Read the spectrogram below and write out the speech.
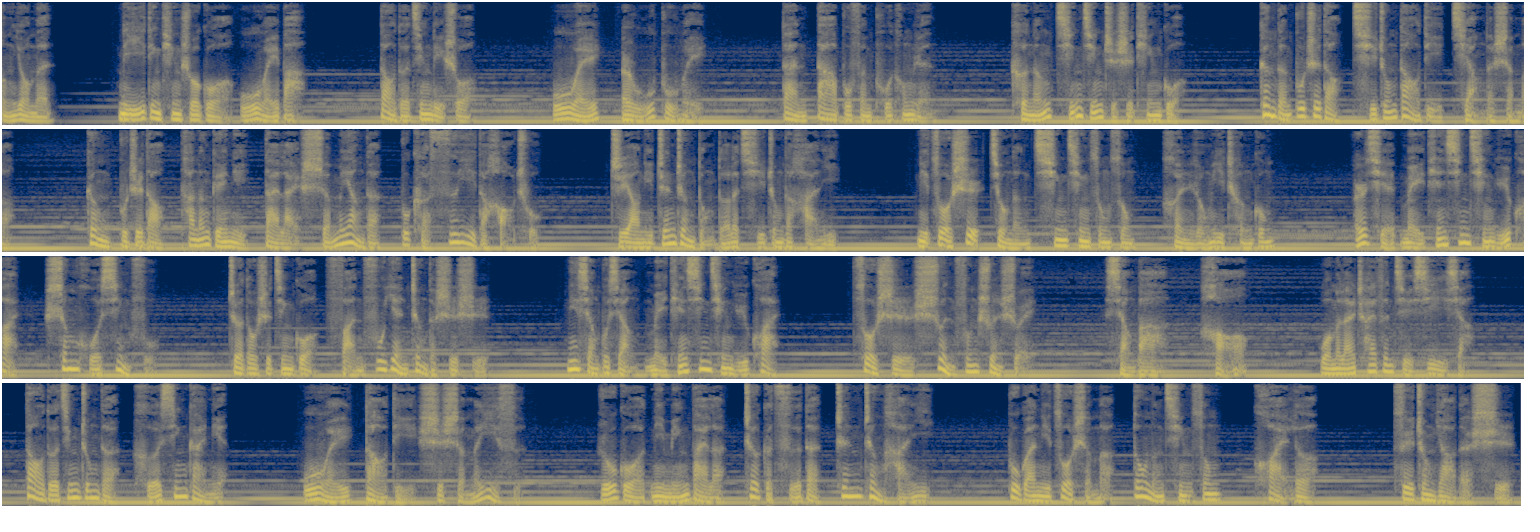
朋友们，你一定听说过无为吧？《道德经》里说：“无为而无不为。”但大部分普通人，可能仅仅只是听过，根本不知道其中到底讲了什么，更不知道它能给你带来什么样的不可思议的好处。只要你真正懂得了其中的含义，你做事就能轻轻松松，很容易成功。而且每天心情愉快，生活幸福，这都是经过反复验证的事实。你想不想每天心情愉快，做事顺风顺水？想吧。好，我们来拆分解析一下《道德经》中的核心概念“无为”到底是什么意思。如果你明白了这个词的真正含义，不管你做什么都能轻松。快乐，最重要的是，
